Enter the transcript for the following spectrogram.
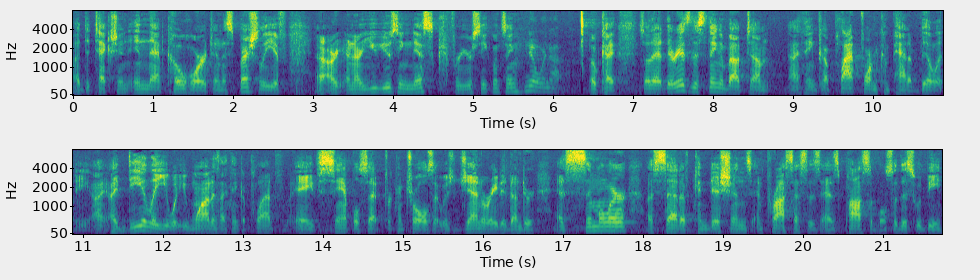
uh, detection in that cohort, and especially if, are, and are you using NISC for your sequencing? No, we're not. Okay, so there, there is this thing about um, I think, platform compatibility. I, ideally, what you want is, I think, a, plat, a sample set for controls that was generated under as similar a set of conditions and processes as possible. So this would be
